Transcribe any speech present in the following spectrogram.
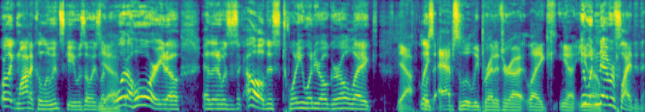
or like Monica Lewinsky was always like, Yeah. what a whore, you know? And then it was just like, oh, this 21 year old girl, like, Yeah, Like- was absolutely predator. uh, Like you know, it you would know, never fly today.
